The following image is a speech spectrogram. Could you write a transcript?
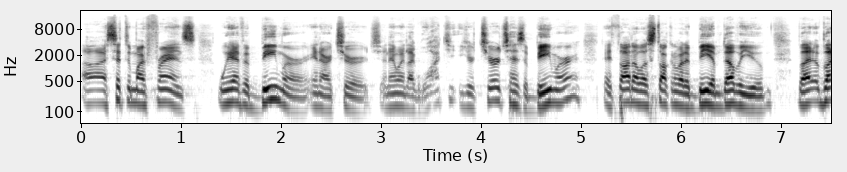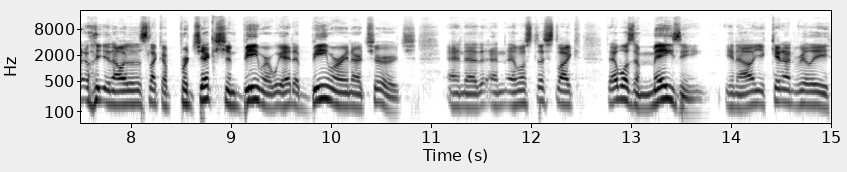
I said to my friends, we have a Beamer in our church. And they went like, what? Your church has a Beamer? They thought I was talking about a BMW. But, but you know, it was like a projection Beamer. We had a Beamer in our church. And, uh, and it was just like, that was amazing. You know, you cannot really,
